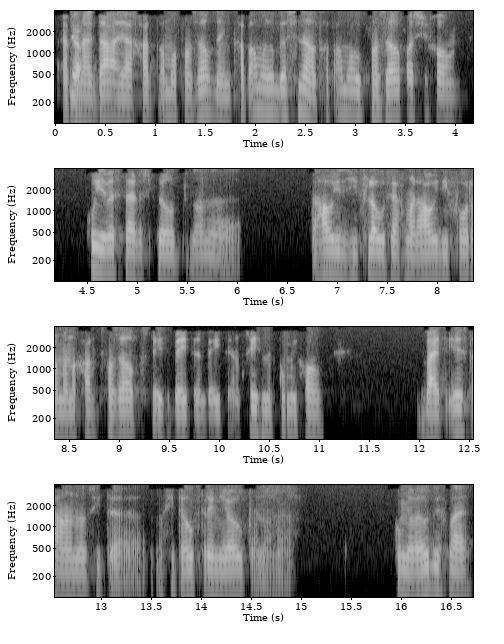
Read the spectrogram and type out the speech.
En Ja. vanuit daar ja, gaat het allemaal vanzelf, denk ik. Het gaat allemaal heel best snel. Het gaat allemaal ook vanzelf als je gewoon goede wedstrijden speelt. Dan, eh, dan hou je die flow, zeg maar, dan hou je die vorm en dan gaat het vanzelf steeds beter en beter. En op een gegeven moment kom je gewoon bij het eerst aan en dan ziet de, dan ziet de hoofdtrainer je ook en dan eh, kom je wel heel dichtbij.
